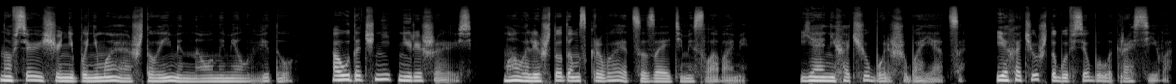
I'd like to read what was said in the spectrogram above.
но все еще не понимаю, что именно он имел в виду. А уточнить не решаюсь. Мало ли что там скрывается за этими словами. Я не хочу больше бояться. Я хочу, чтобы все было красиво.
